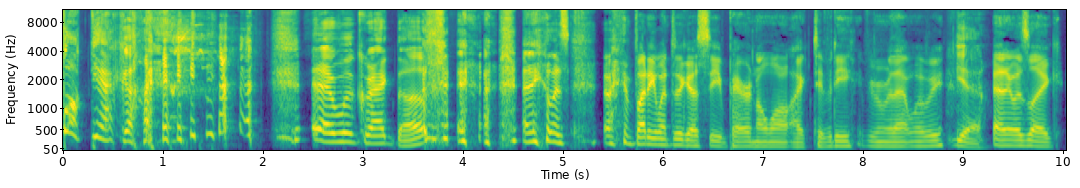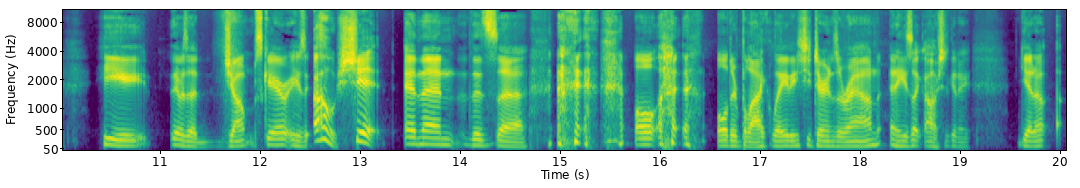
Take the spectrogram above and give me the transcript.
"Fuck that guy!" and everyone cracked up. and it was buddy went to go see paranormal activity if you remember that movie. Yeah, and it was like he there was a jump scare. He's like oh shit. And then this uh old, older black lady she turns around and he's like oh she's gonna get up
